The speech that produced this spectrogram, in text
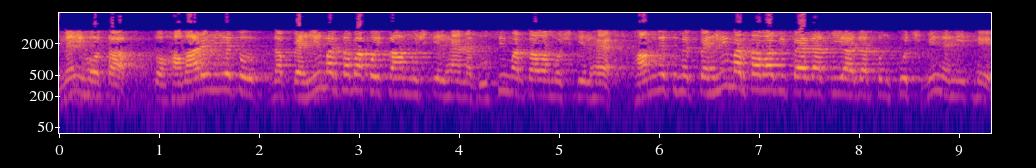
نہیں ہوتا۔ تو ہمارے لیے تو نہ پہلی مرتبہ کوئی کام مشکل ہے، نہ دوسری مرتبہ مشکل ہے۔ ہم نے تمہیں پہلی مرتبہ بھی پیدا کیا جب تم کچھ بھی نہیں تھے،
